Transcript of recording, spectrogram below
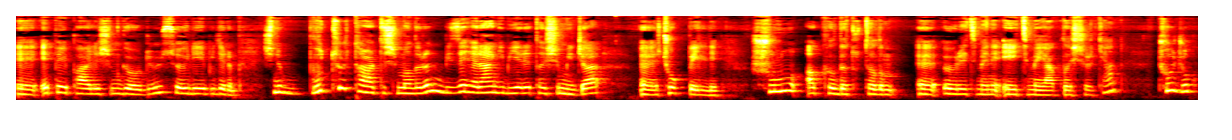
e, epey paylaşım gördüğümü söyleyebilirim. Şimdi bu tür tartışmaların bizi herhangi bir yere taşımayacağı e, çok belli şunu akılda tutalım e, öğretmene eğitime yaklaşırken. Çocuk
